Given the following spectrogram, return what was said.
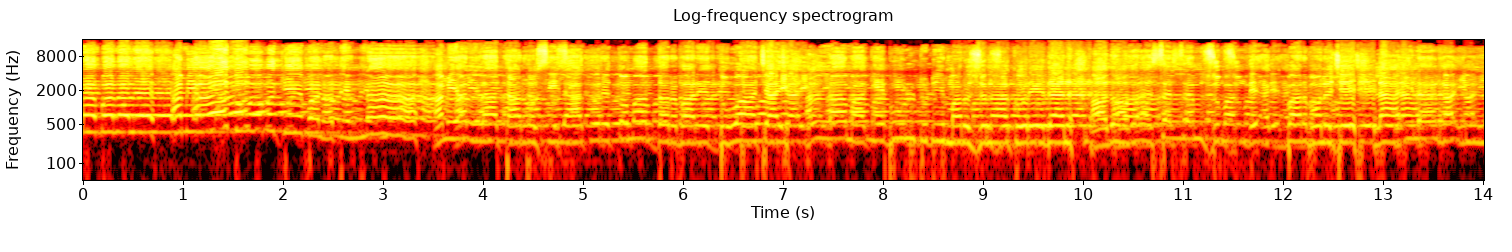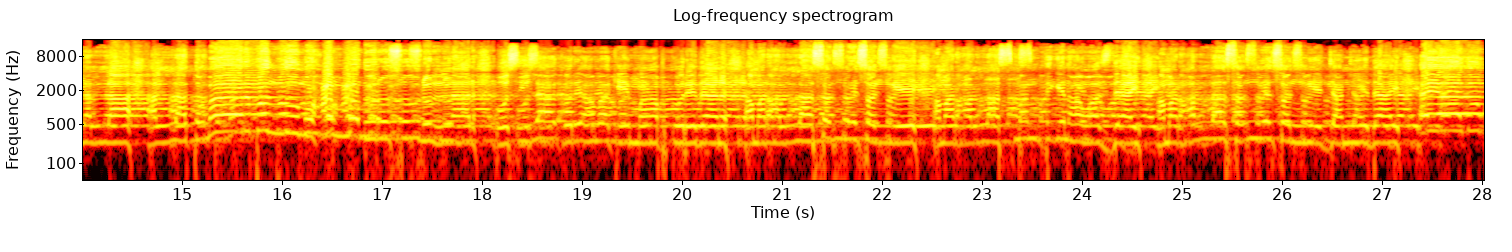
না বানালে, আমি আদম আমাকে বানাতেন না। আমি আল্লাহ তার ওসিলা করে তোমার দরবারে দোয়া চাই। আল্লাহ আমাকে ভুল টুটি মার্জনা করে দেন। আদম আলাইহিসসালাম জুবান দিয়ে একবার বলেছে, লা ইলাহা ইল্লাল্লাহ, আল্লাহ তোমার বন্ধু মুহাম্মদ রাসূলুল্লাহর ওসিলা করে আমাকে maaf করে দেন। আমার আল্লাহ সঙ্গে সঙ্গে, আমার আল্লাহ আসমান থেকে আওয়াজ দেয়, আমার আল্লাহ সঙ্গে সঙ্গে জানিয়ে দেয় এই আদম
